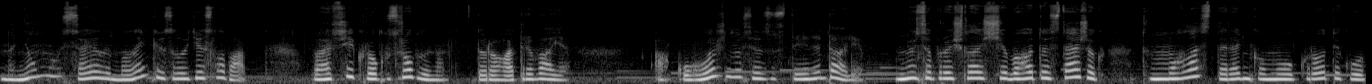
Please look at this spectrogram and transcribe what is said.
На ньому сяяли маленькі золоті слова. Перший крок зроблено, дорога триває. А кого ж Нюся зустріне далі? Нюся пройшла ще багато стежок, тому могла старенькому кротику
